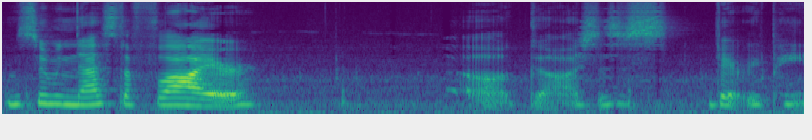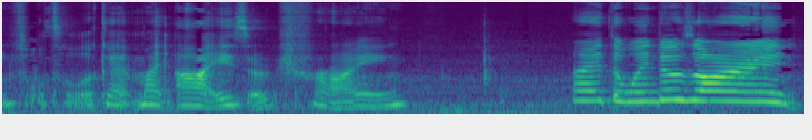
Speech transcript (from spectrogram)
I'm assuming that's the flyer. Oh gosh, this is very painful to look at. My eyes are trying. Alright, the windows aren't...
